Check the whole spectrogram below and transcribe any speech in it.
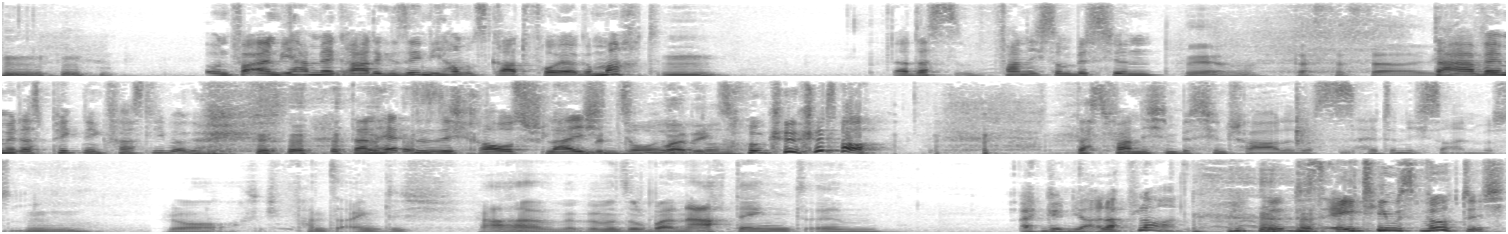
Und vor allem, die haben ja gerade gesehen, die haben uns gerade Feuer gemacht. Ja, das fand ich so ein bisschen. Ja, dass das da. Da wäre mir das Picknick fast lieber gewesen. Dann hätten sie sich rausschleichen sollen oder so. genau. Das fand ich ein bisschen schade. Das hätte nicht sein müssen. ja, ich fand es eigentlich, ja, wenn man so drüber nachdenkt, ähm, Ein genialer Plan. Des A-Teams würdig.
